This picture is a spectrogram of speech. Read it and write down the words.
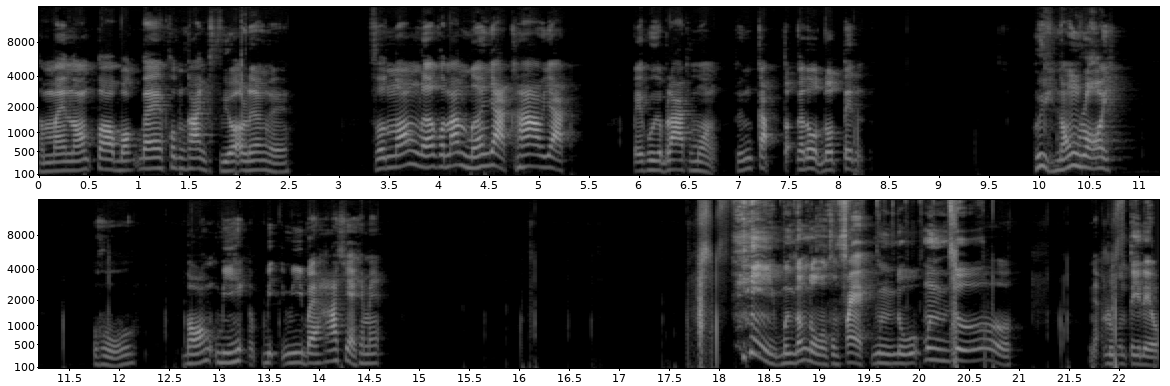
ทำไมน้องต่อบล็อกได้ค่อนข้างเฟี้ยวเอาเรื่องเลย ส่วนน้องเหลือคนนั้นเหมือนอยากข้าวอยาก ไปคุยกับลากม่วง ถึงกับกระโดดโดดเต้นเฮ้ยน้องลอย โอ้โห น้องมีมีมีใบห้าแฉกใช่ไหมมึงต้องโดนคมแฝกมึงดู มึงดู เนี่ยรูมันตีเร็ว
